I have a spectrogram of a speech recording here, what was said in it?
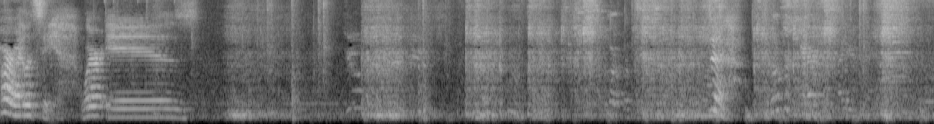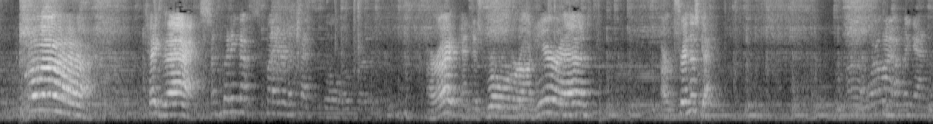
All right, let's see. Where is? Take that. I'm putting up spider all over. All right, and just roll over on here and arc restrain this guy. Uh, what am I up against?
